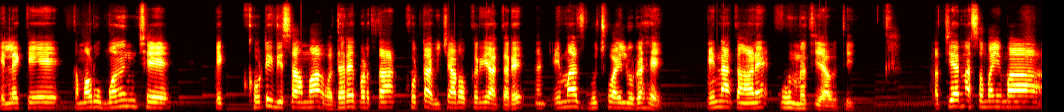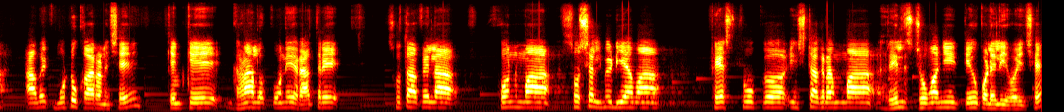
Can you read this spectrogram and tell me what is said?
એટલે કે તમારું મન છે એ ખોટી દિશામાં વધારે પડતા ખોટા વિચારો કર્યા કરે અને એમાં જ ગૂંચવાયેલું રહે, એના કારણે ઊંઘ નથી આવતી. અત્યારના સમયમાં આ એક મોટું કારણ છે, કેમ કે ઘણા લોકોને રાત્રે સૂતા પહેલા ફોનમાં, સોશિયલ મીડિયામાં, ફેસબુક, ઇન્સ્ટાગ્રામમાં રીલ્સ જોવાની ટેવ પડેલી હોય છે.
